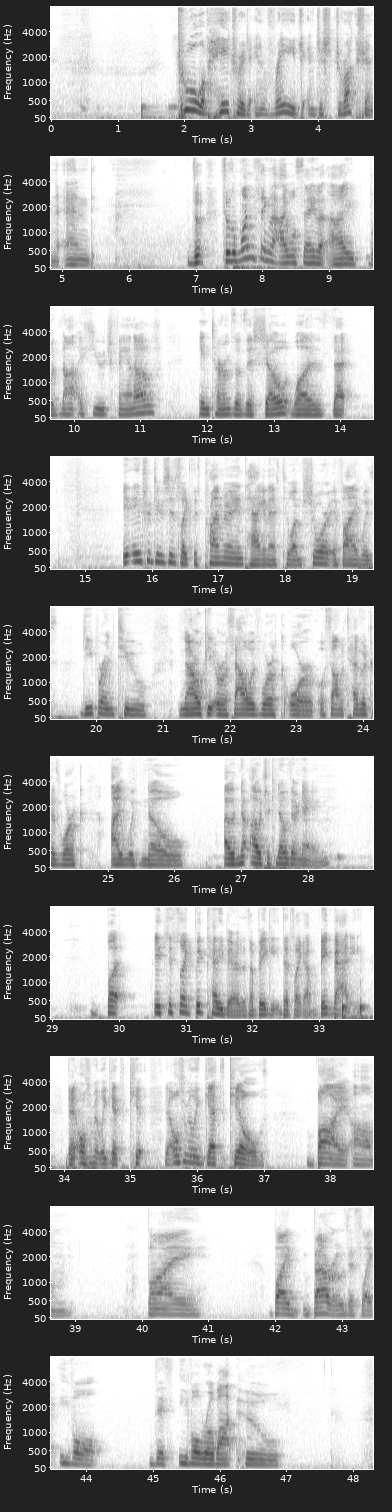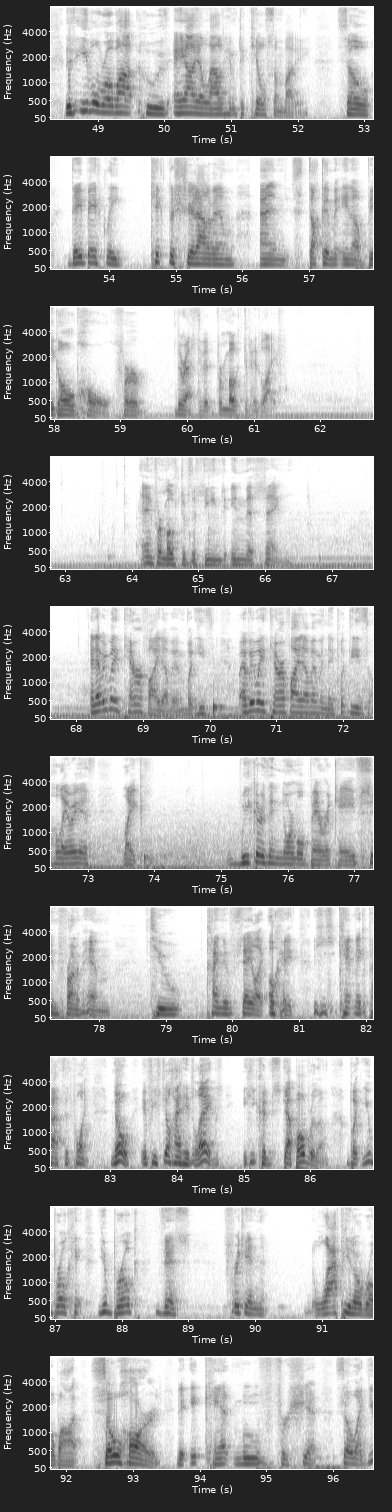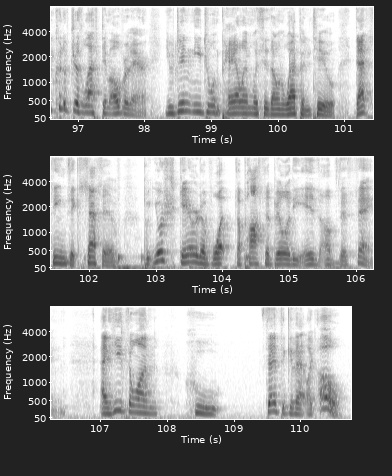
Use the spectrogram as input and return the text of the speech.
tool of hatred and rage and destruction and the so the one thing that I will say that I was not a huge fan of in terms of this show was that it introduces like this primary antagonist who I'm sure if I was deeper into Naoki Urasawa's work or Osamu Tezuka's work, I would know I would know I would just know their name. But it's just like big teddy bear that's a big that's like a big baddie that ultimately gets ki- that ultimately gets killed by um by by Brau this like evil this evil robot who this evil robot whose AI allowed him to kill somebody. So they basically kicked the shit out of him and stuck him in a big old hole for the rest of it, for most of his life. And for most of the scenes in this thing. And everybody's terrified of him, but he's everybody's terrified of him and they put these hilarious like weaker than normal barricades in front of him to kind of say like, okay, he can't make it past this point. No, if he still had his legs, he could step over them. But you broke you broke this freaking Laputa robot so hard that it can't move for shit. So like you could have just left him over there. You didn't need to impale him with his own weapon too. That seems excessive, but you're scared of what the possibility is of this thing. And he's the one who said to that like, "Oh,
